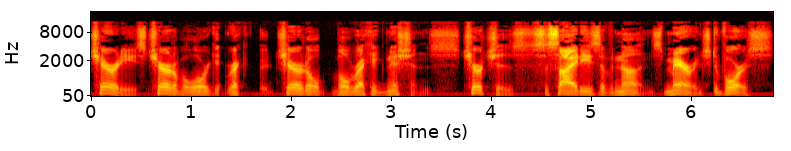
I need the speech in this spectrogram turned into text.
charities, charitable, rec, charitable recognitions, churches, societies of nuns, marriage, divorce,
